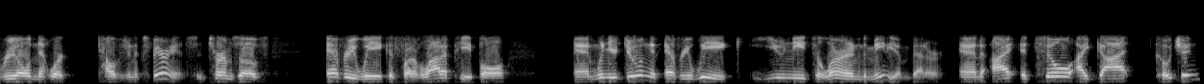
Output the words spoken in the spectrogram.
real network television experience in terms of every week in front of a lot of people and when you're doing it every week, you need to learn the medium better. And I, until I got coaching,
